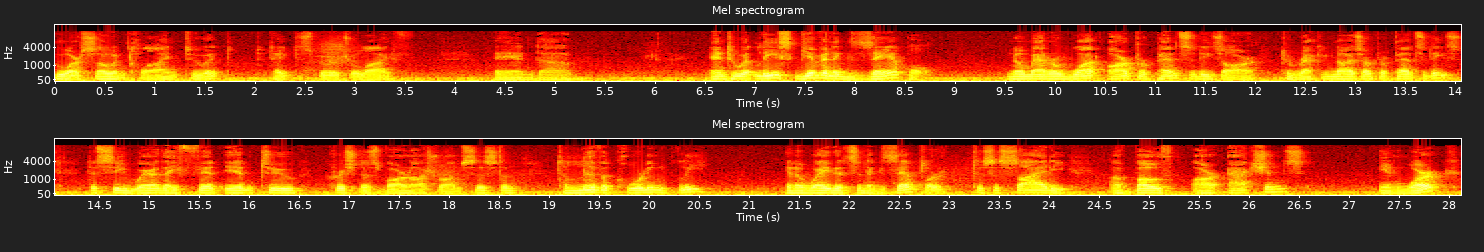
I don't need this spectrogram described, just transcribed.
who are so inclined to it take to spiritual life, and uh, and to at least give an example, no matter what our propensities are, to recognize our propensities, to see where they fit into Krishna's Varnashram system, to live accordingly in a way that's an exemplar to society of both our actions in work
